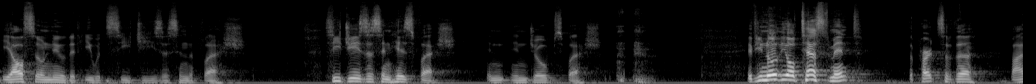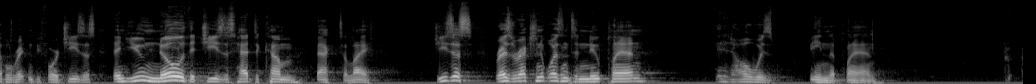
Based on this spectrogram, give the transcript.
he also knew that he would see Jesus in the flesh. See Jesus in his flesh, in, in Job's flesh. If you know the Old Testament, the parts of the Bible written before Jesus, then you know that Jesus had to come back to life. Jesus' resurrection, it wasn't a new plan, it had always been the plan.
